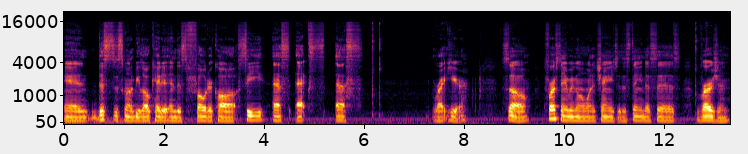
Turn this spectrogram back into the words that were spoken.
and this is going to be located in this folder called CSXS right here. So the first thing we're going to want to change is this thing that says version.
